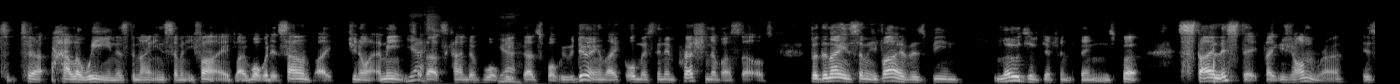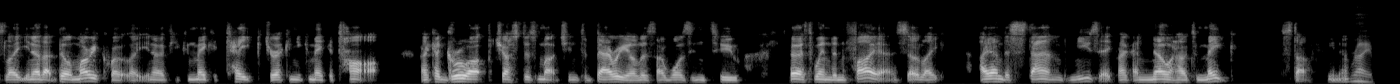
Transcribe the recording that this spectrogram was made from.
to, to, Halloween as the 1975, like what would it sound like? Do you know what I mean? Yes. So that's kind of what yeah. we that's what we were doing, like almost an impression of ourselves. But the 1975 has been loads of different things, but stylistic, like genre, is like, you know, that Bill Murray quote, like, you know, if you can make a cake, do you reckon you can make a tart? Like I grew up just as much into burial as I was into earth, wind, and fire. So like I understand music, like I know how to make stuff, you know? Right.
